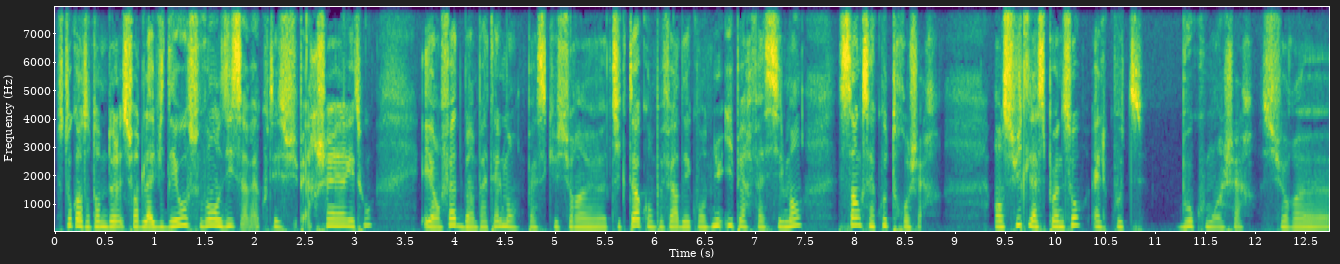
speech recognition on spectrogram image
Surtout quand on tombe sur de la vidéo, souvent on se dit ça va coûter super cher et tout. Et en fait, ben pas tellement, parce que sur un TikTok, on peut faire des contenus hyper facilement sans que ça coûte trop cher. Ensuite, la sponsor, elle coûte beaucoup moins cher sur euh,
